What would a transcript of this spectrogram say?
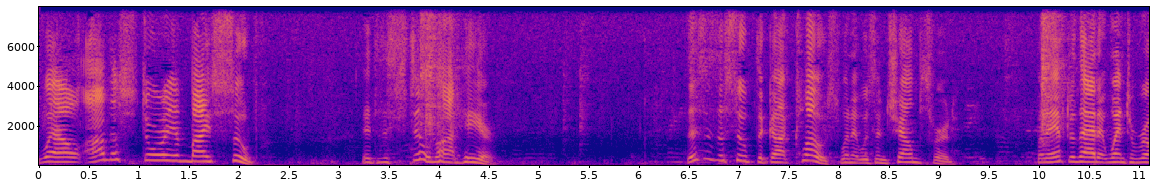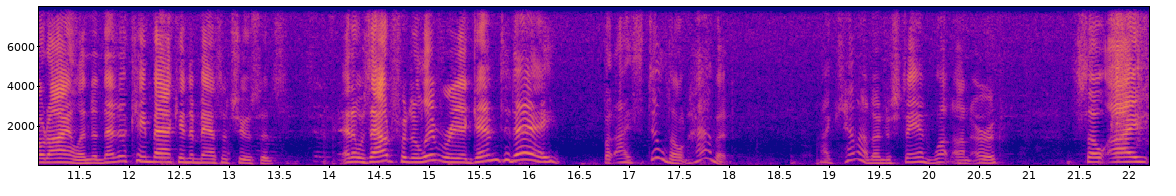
Well, on the story of my soup, it is still not here. This is the soup that got close when it was in Chelmsford. But after that, it went to Rhode Island, and then it came back into Massachusetts. And it was out for delivery again today, but I still don't have it. I cannot understand what on earth. So I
